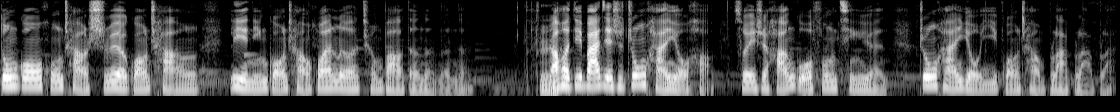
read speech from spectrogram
东宫红场、十月广场、列宁广场、欢乐城堡等等等等。对，然后第八届是中韩友好，所以是韩国风情园、中韩友谊广场，不啦不啦不啦。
